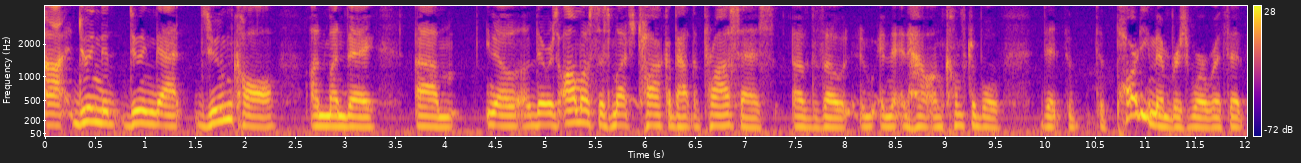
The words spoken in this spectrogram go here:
uh, doing the doing that Zoom call on Monday. Um, you know, there was almost as much talk about the process of the vote and, and, and how uncomfortable that the, the party members were with it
